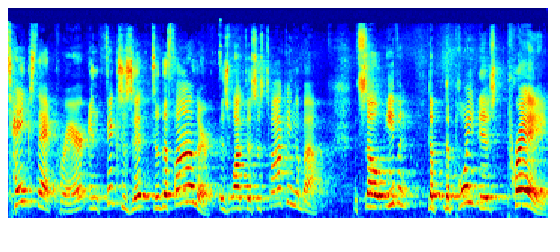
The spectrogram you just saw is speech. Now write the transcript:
takes that prayer and fixes it to the Father, is what this is talking about. And so, even the, the point is pray.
